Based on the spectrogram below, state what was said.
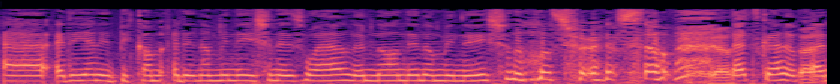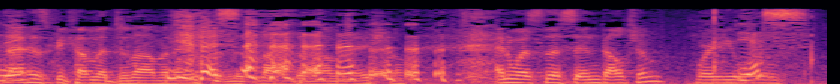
Uh, at the end, it become a denomination as well, a non-denominational church. So yes, that's kind of that, funny. That has become a denomination. Yes. non-denominational. and was this in Belgium, where you yes. were?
